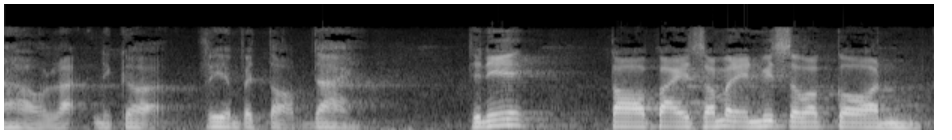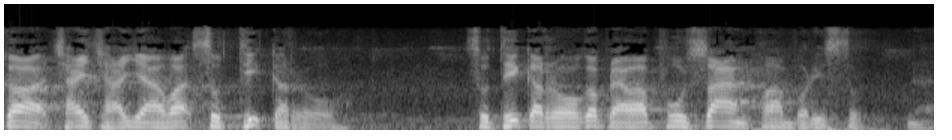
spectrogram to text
อ้าวละนี่ก็เตรียมไปตอบได้ ทีนี้ต่อไปสมเด็จวิศวกรก็ใช้ฉายาว่าสุทธิกโร สุทธิกโรก็แปลว่าผู้สร้างความบริสุทธิ์นะ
